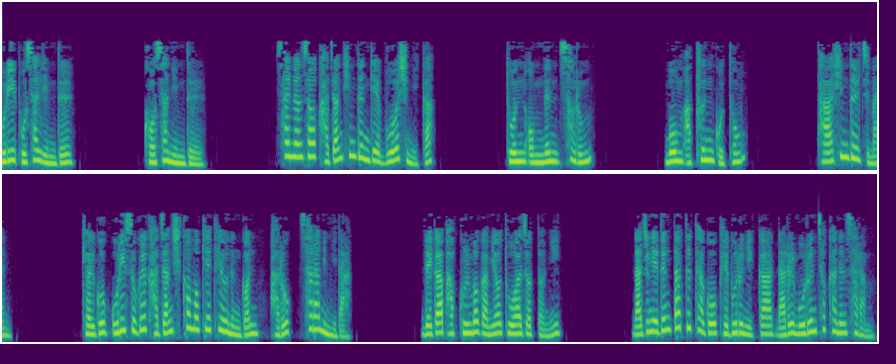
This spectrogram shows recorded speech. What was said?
우리 보살님들, 거사님들. 살면서 가장 힘든 게 무엇입니까? 돈 없는 서름? 몸 아픈 고통? 다 힘들지만 결국 우리 속을 가장 시커멓게 태우는 건 바로 사람입니다. 내가 밥 굶어가며 도와줬더니 나중에 등 따뜻하고 배부르니까 나를 모른 척하는 사람.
